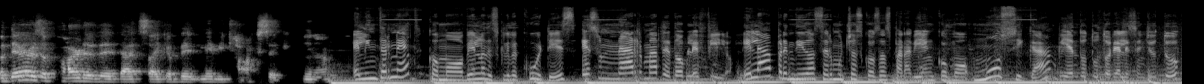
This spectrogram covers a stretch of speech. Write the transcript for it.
But there is a part of it that's like a bit maybe toxic, you know? El Internet, como bien lo describe Curtis, es un arma de doble filo. Él ha aprendido a hacer muchas cosas para bien como música, viendo tutoriales en YouTube,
